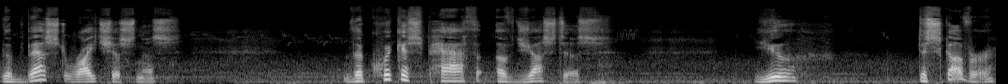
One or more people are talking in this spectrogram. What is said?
the best righteousness, the quickest path of justice, you discover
